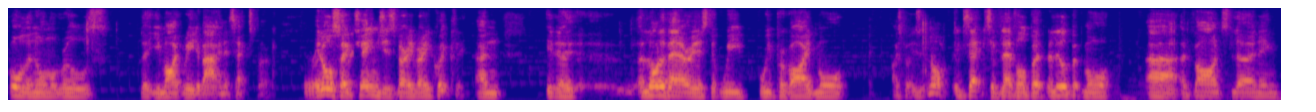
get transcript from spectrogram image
all the normal rules that you might read about in a textbook. Right. It also changes very, very quickly, and you know, a lot of areas that we we provide more, I suppose, not executive level, but a little bit more uh, advanced learning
